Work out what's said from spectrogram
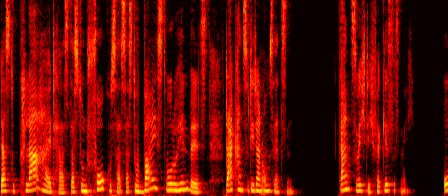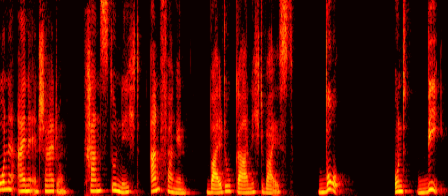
dass du Klarheit hast, dass du einen Fokus hast, dass du weißt, wo du hin willst, da kannst du die dann umsetzen. Ganz wichtig, vergiss es nicht. Ohne eine Entscheidung kannst du nicht anfangen, weil du gar nicht weißt, wo. Und wie.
